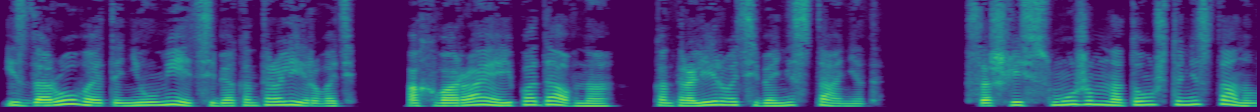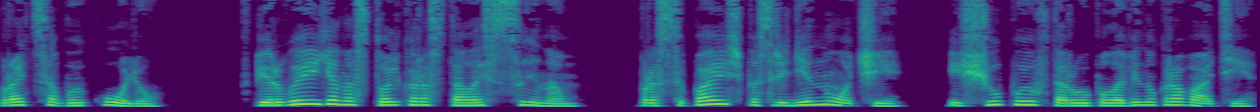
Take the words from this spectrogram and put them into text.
и здоровая это не умеет себя контролировать, а хворая и подавно, контролировать себя не станет. Сошлись с мужем на том, что не стану брать с собой Колю. Впервые я настолько рассталась с сыном. Просыпаюсь посреди ночи и щупаю вторую половину кровати,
